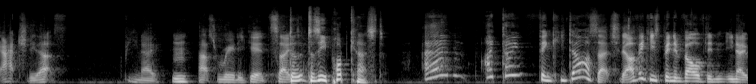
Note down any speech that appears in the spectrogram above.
actually, that's you know, that's really good. So Does, does he podcast? um, I don't think he does actually. I think he's been involved in you know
